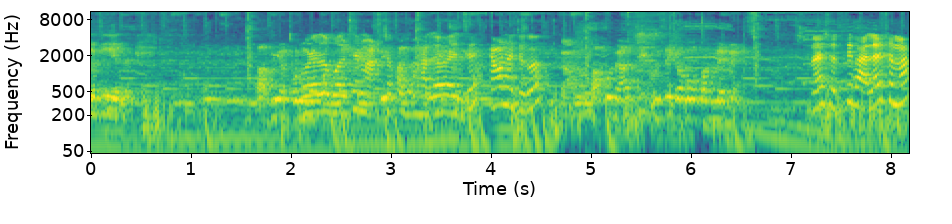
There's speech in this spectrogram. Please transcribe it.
এই দিয়ে। ওরা তো বলছে মাছটা খুব ভালো হয়েছে। কেমন হয়েছে গো? না সত্যি ভালো হয়েছে মা?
